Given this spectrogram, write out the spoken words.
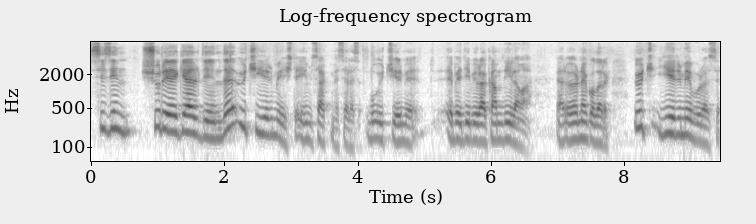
Sizin şuraya geldiğinde 3.20 işte imsak meselesi. Bu 3.20 ebedi bir rakam değil ama. Yani örnek olarak 3.20 burası.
